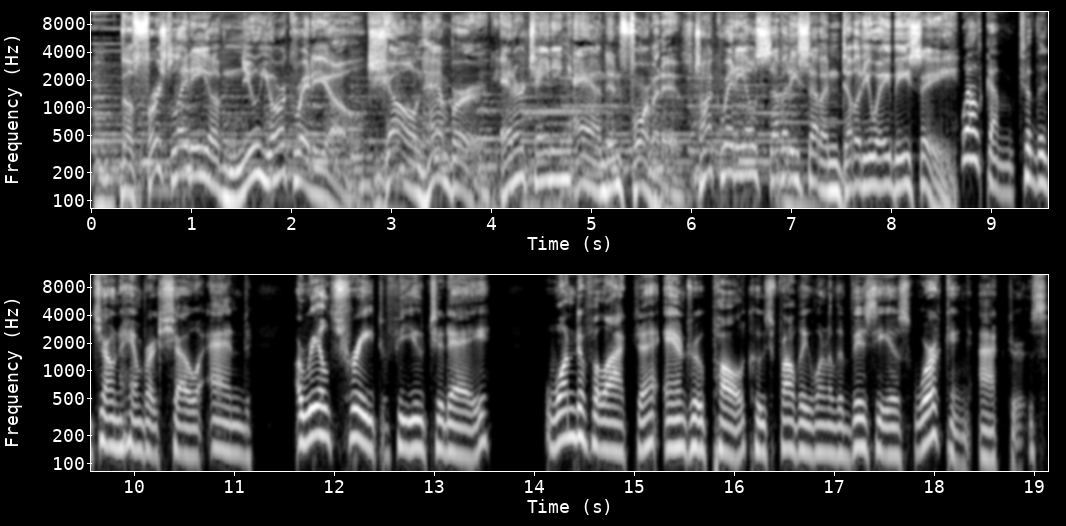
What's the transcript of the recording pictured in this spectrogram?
The First Lady of New York Radio, Joan Hamburg. Entertaining and informative. Talk Radio 77 WABC. Welcome to the Joan Hamburg Show, and a real treat for you today. Wonderful actor Andrew Polk, who's probably one of the busiest working actors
